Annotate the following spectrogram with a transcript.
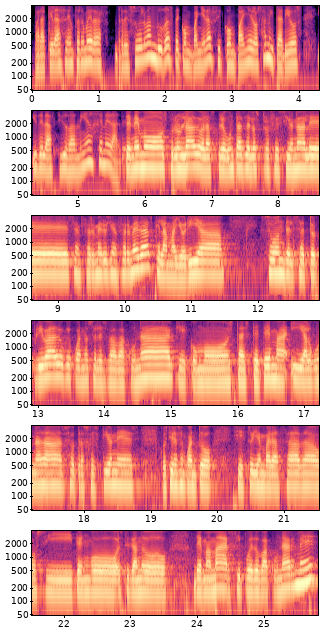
para que las enfermeras resuelvan dudas de compañeras y compañeros sanitarios y de la ciudadanía en general. Tenemos, por un lado, las preguntas de los profesionales enfermeros y enfermeras, que la mayoría son del sector privado, que cuando se les va a vacunar, que cómo está este tema y algunas otras gestiones, cuestiones en cuanto si estoy embarazada o si tengo, estoy dando de mamar, si puedo vacunarme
